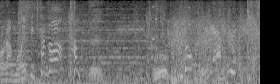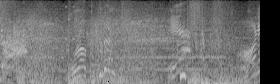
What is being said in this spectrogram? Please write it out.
ほら燃えてきたぞ行くぞほら行くぜえー、おりゃ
